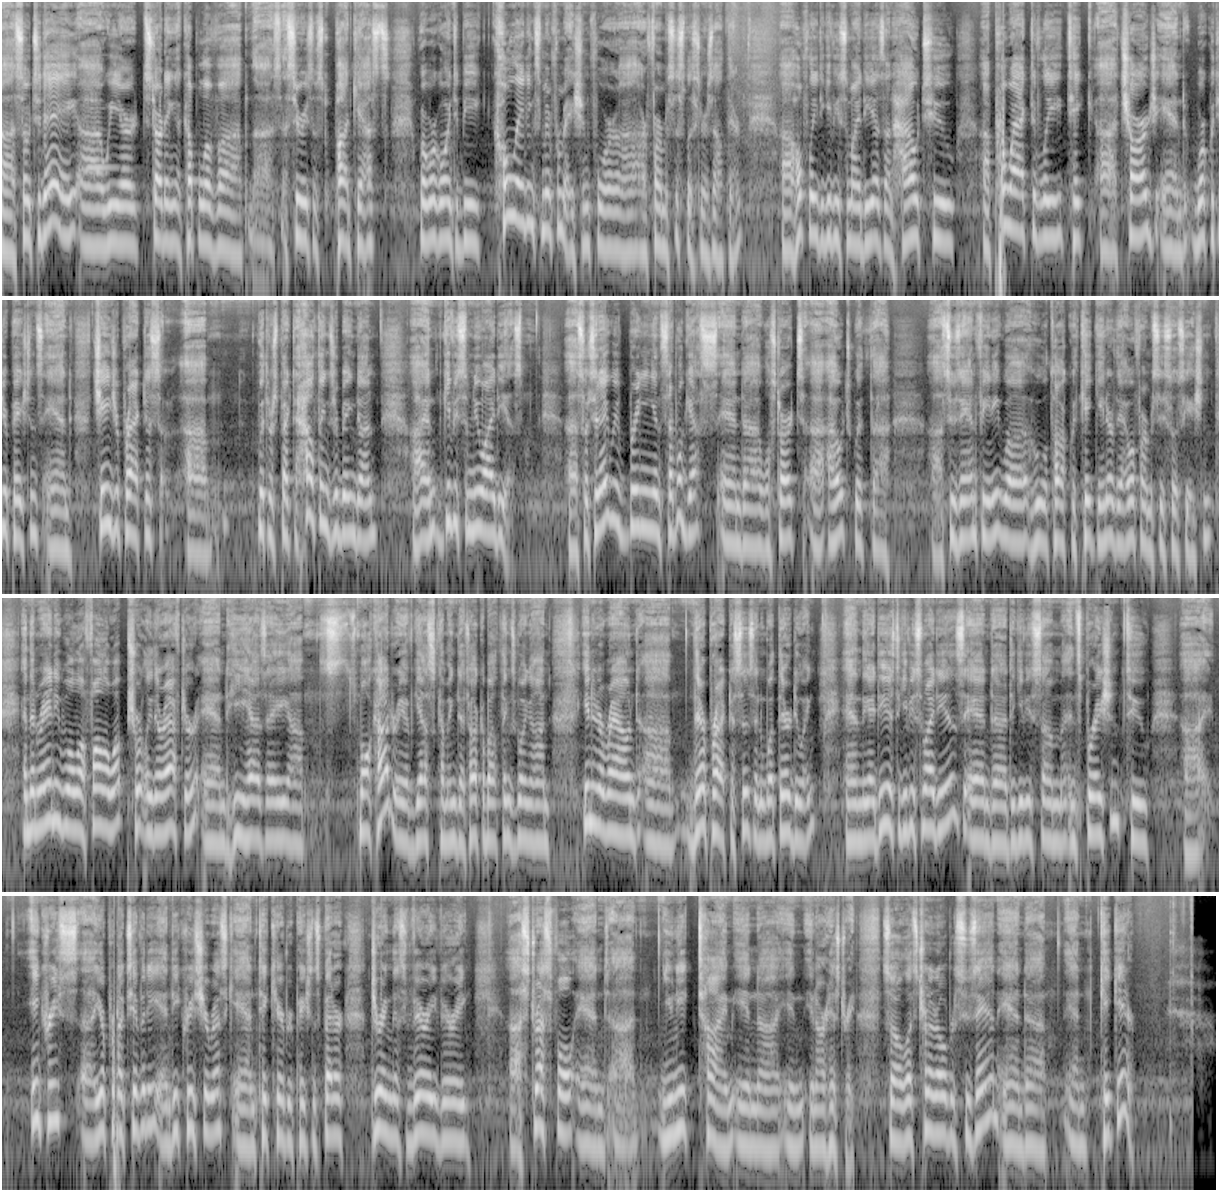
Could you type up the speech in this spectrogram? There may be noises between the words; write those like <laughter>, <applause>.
Uh, so today uh, we are starting a couple of uh, uh a series of podcasts where we're going to be collating some information for uh, our pharmacist listeners out there, uh, hopefully to give you some ideas on how to proactively take charge and work with your patients and change your practice with respect to how things are being done and give you some new ideas. So today we're bringing in several guests, and we'll start out with. Uh, uh, Suzanne Feeney, will, who will talk with Kate Gainer of the Iowa Pharmacy Association. And then Randy will follow up shortly thereafter, and he has a small cadre of guests coming to talk about things going on in and around uh, their practices and what they're doing. And the idea is to give you some ideas and uh, to give you some inspiration to uh, increase uh, your productivity and decrease your risk and take care of your patients better during this very, very uh, stressful and uh, unique time in, uh, in, in our history. So let's turn it over to Suzanne and, uh, and Kate Gainer.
